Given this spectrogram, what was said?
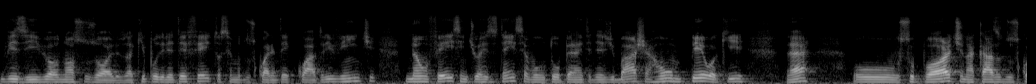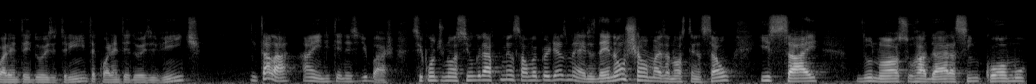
visível aos nossos olhos. Aqui poderia ter feito acima dos 44 e 20, não fez, sentiu a resistência, voltou pela tendência de baixa, rompeu aqui, né? O suporte na casa dos 42 e 30, 42 e 20 está lá, ainda em tendência de baixa. Se continuar assim, o gráfico mensal vai perder as médias. Daí não chama mais a nossa atenção e sai do nosso radar, assim como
